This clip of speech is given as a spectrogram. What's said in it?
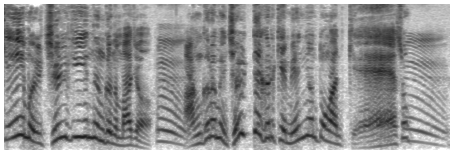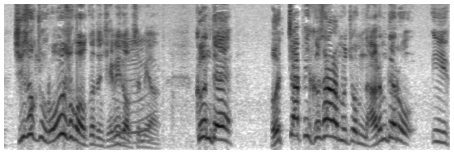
게임을 즐기는 거는 맞아. 음. 안 그러면 절대 그렇게 몇 년 동안 계속 음. 지속적으로 올 수가 없거든, 재미가 없으면. 그런데 어차피 그 사람은 좀 나름대로 이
